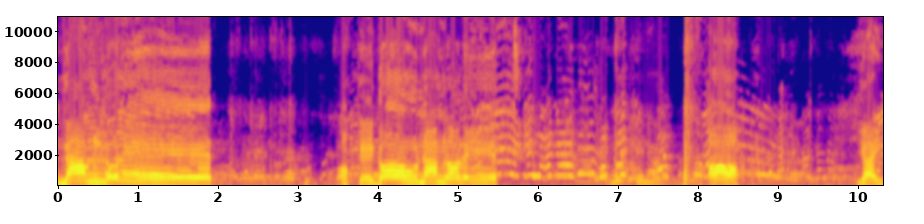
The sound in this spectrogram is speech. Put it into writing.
Nang lulit! Okay, go! Nang lulit! Oh! Yay!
